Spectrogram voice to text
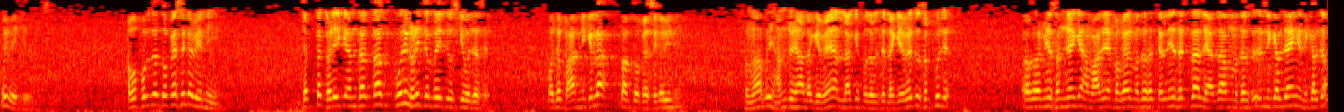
کوئی ویلیو نہیں۔ اب وہ پرزا دو پیسے کا بھی نہیں ہے۔ جب تک گھڑی کے اندر تھا، پوری گھڑی چل رہی تھی اس کی وجہ سے۔ اور جب باہر نکلا تو اب دو پیسے کا بھی نہیں۔ سنا بھائی ہم جو یہاں لگے ہوئے ہیں، اللہ کے فضل سے لگے ہوئے تو سب کچھ اور ہم یہ سمجھیں کہ ہمارے بغیر مدرسہ چل نہیں سکتا، لہذا ہم مدرسے سے نکل جائیں گے، نکل جاؤ۔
